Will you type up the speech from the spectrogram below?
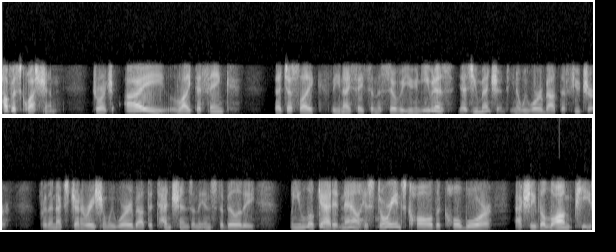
toughest question. George. I like to think that just like the United States and the Soviet Union, even as as you mentioned, you know, we worry about the future for the next generation. We worry about the tensions and the instability. When you look at it now, historians call the Cold War actually the long peace.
